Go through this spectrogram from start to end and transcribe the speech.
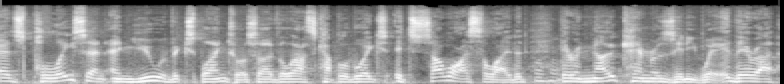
as police and, and you have explained to us over the last couple of weeks, it's so isolated. Mm-hmm. There are no cameras anywhere. There are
